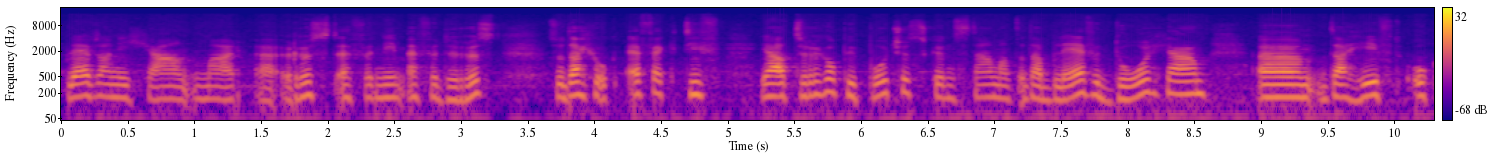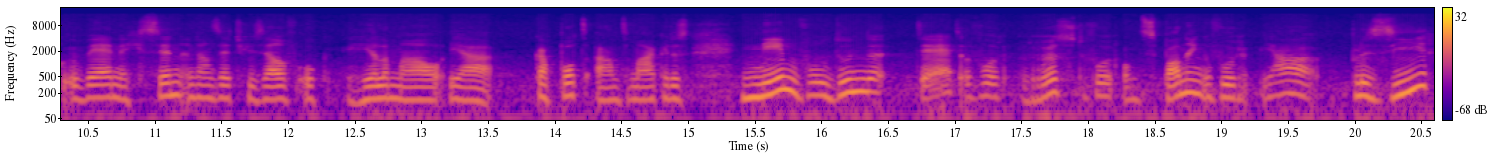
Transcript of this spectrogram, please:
blijf dan niet gaan, maar uh, rust even, neem even de rust. Zodat je ook effectief ja, terug op je pootjes kunt staan. Want dat blijven doorgaan, um, dat heeft ook weinig zin. En dan zit je zelf ook helemaal ja, kapot aan te maken. Dus neem voldoende tijd voor rust, voor ontspanning, voor ja, plezier.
